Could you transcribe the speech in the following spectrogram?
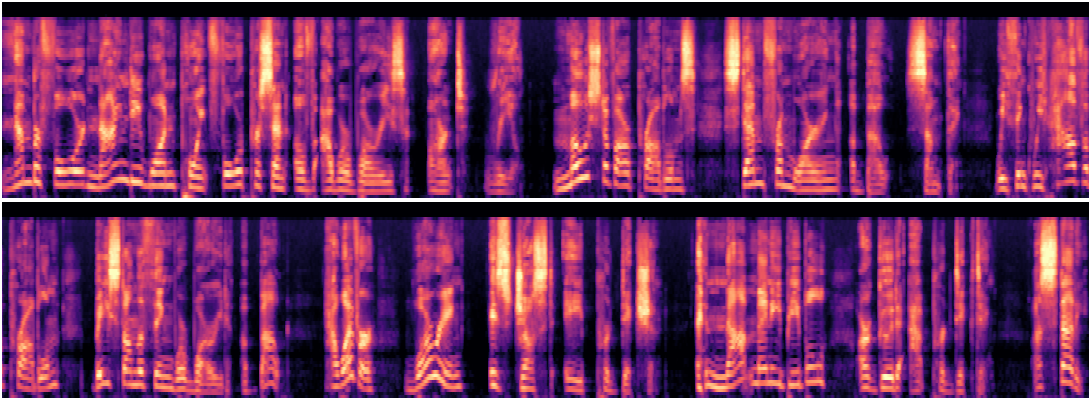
Number four, 91.4% of our worries aren't real. Most of our problems stem from worrying about something. We think we have a problem based on the thing we're worried about. However, worrying is just a prediction, and not many people are good at predicting. A study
